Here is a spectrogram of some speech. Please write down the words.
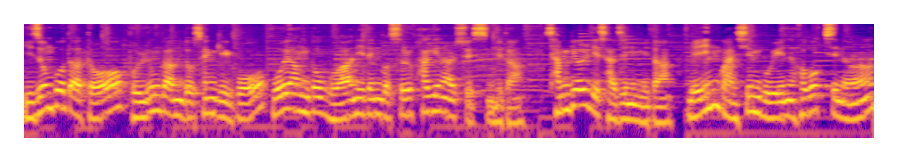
이전보다 더 볼륨감도 생기고 모양도 보완이 된 것을 확인할 수 있습니다. 3개월 뒤 사진입니다. 메인 관심 부위인 허벅지는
